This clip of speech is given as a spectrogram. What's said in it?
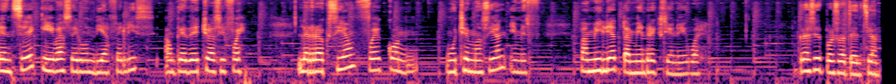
Pensé que iba a ser un día feliz, aunque de hecho así fue. La reacción fue con mucha emoción y mi familia también reaccionó igual. Gracias por su atención.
